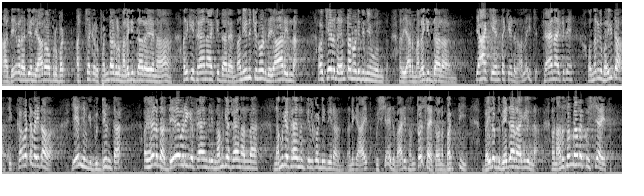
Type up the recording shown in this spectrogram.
ಆ ದೇವರ ಅಡಿಯಲ್ಲಿ ಯಾರೋ ಒಬ್ರು ಭಟ್ ಅರ್ಚಕರು, ಪಂಡಾಗಳು ಮಲಗಿದ್ದಾರೆ ಏನಾ? ಅದಕ್ಕೆ ಫ್ಯಾನ್ ಹಾಕಿದ್ದಾರೆ ನಾನು ಇಣಿಕೆ ನೋಡಿದೆ, ಯಾರಿಲ್ಲ. ಅವ್ರು ಕೇಳಿದೆ, ಎಂತ ನೋಡಿದಿ ನೀವು? ಅಂತ. ಅಲ್ಲ, ಯಾರು ಮಲಗಿದ್ದಾರಾ? ಅಂತ. ಯಾಕೆ? ಅಂತ ಕೇಳಿದ. ಅಲ್ಲ ಫ್ಯಾನ್ ಹಾಕಿದೆ. ಅವ್ ನನಗೆ ಬೈದ ಸಿಕ್ಕಾವಟ್ಟೆ ಬೈದಾವ. ಏನ್ ನಿಮ್ಗೆ ಬುದ್ಧಿ ಉಂಟಾ? ಹೇಳ್ದ, ದೇವರಿಗೆ ಫ್ಯಾನ್ ರೀ, ನಮಗೆ ಫ್ಯಾನ್ ಅಲ್ಲ. ನಮಗೆ ಫ್ಯಾನ್ ಅಂತ ತಿಳ್ಕೊಂಡಿದ್ದೀರಾ? ನನಗೆ ಆಯ್ತು, ಖುಷಿ ಆಯ್ತು, ಭಾರಿ ಸಂತೋಷ ಆಯ್ತು. ಅವನ ಭಕ್ತಿ, ಬೈದದ್ದು ಬೇಜಾರಾಗಲಿಲ್ಲ. ಅವನ ಅನುಸಂಧಾನ ಖುಷಿ ಆಯಿತು.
